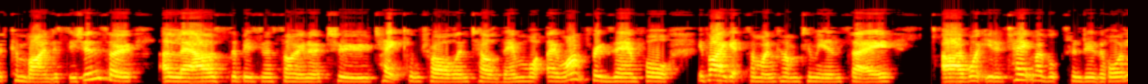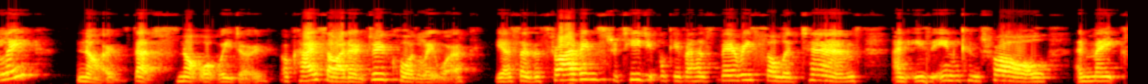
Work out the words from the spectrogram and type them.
a combined decision, so allows the business owner to take control and tell them what they want. For example, if I get someone come to me and say, I want you to take my books and do the quarterly, no, that's not what we do. Okay, so I don't do quarterly work. Yeah, so the thriving strategic bookkeeper has very solid terms and is in control and makes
